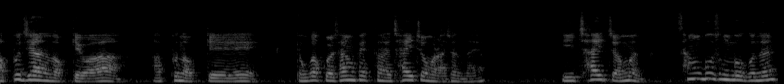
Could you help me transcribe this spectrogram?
아프지 않은 어깨와 아픈 어깨의 견갑골 사용 패턴의 차이점을 아셨나요? 이 차이점은 상부 승모근을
